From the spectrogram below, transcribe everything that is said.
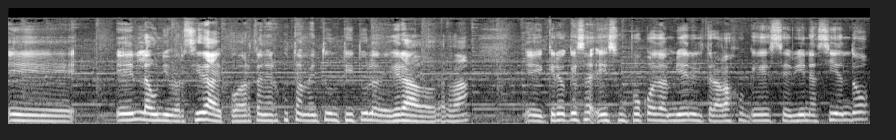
eh, en la universidad y poder tener justamente un título de grado, ¿verdad? Eh, creo que ese es un poco también el trabajo que se viene haciendo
